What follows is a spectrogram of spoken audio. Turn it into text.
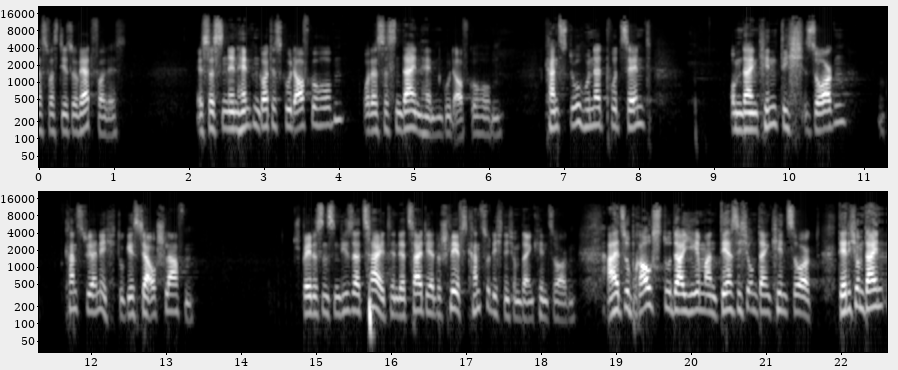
Das, was dir so wertvoll ist? Ist es in den Händen Gottes gut aufgehoben oder ist es in deinen Händen gut aufgehoben? Kannst du 100 Prozent um dein Kind dich sorgen? Kannst du ja nicht. Du gehst ja auch schlafen. Spätestens in dieser Zeit, in der Zeit, in der du schläfst, kannst du dich nicht um dein Kind sorgen. Also brauchst du da jemand, der sich um dein Kind sorgt, der dich um dein,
